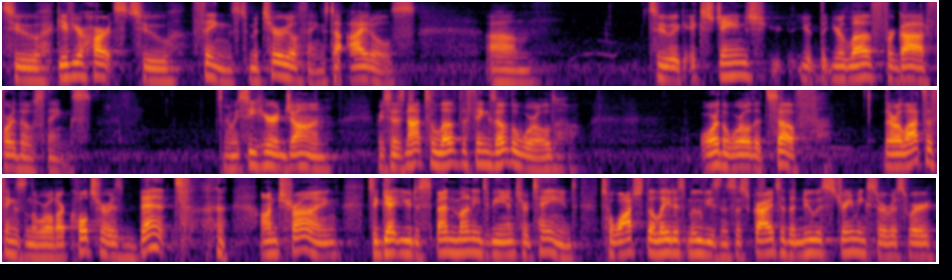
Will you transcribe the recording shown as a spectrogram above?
to give your hearts to things, to material things, to idols, um, to exchange your, your love for God for those things. And we see here in John, where he says, not to love the things of the world or the world itself. There are lots of things in the world. Our culture is bent on trying to get you to spend money to be entertained, to watch the latest movies and subscribe to the newest streaming service where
